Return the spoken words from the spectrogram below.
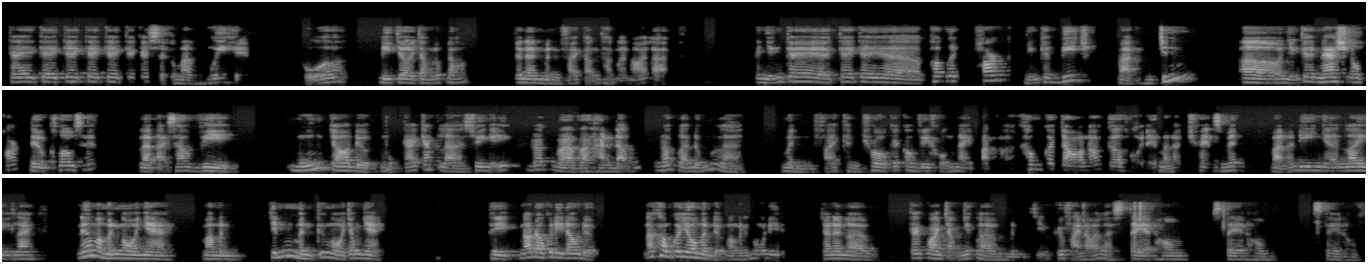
cái cái cái cái cái cái cái sự mà nguy hiểm của đi chơi trong lúc đó. Cho nên mình phải cẩn thận là nói là cái những cái cái cái ờ, public park những cái beach và chính ờ, những cái national park đều close hết là tại sao? Vì muốn cho được một cái cách là suy nghĩ rất và và hành động rất là đúng là mình phải control cái con vi khuẩn này bằng là không có cho nó cơ hội để mà nó transmit và nó đi lây lan. Nếu mà mình ngồi nhà mà mình chính mình cứ ngồi trong nhà thì nó đâu có đi đâu được. Nó không có vô mình được mà mình không có đi. Được. cho nên là cái quan trọng nhất là mình chỉ cứ phải nói là stay at home stay at home stay at home.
